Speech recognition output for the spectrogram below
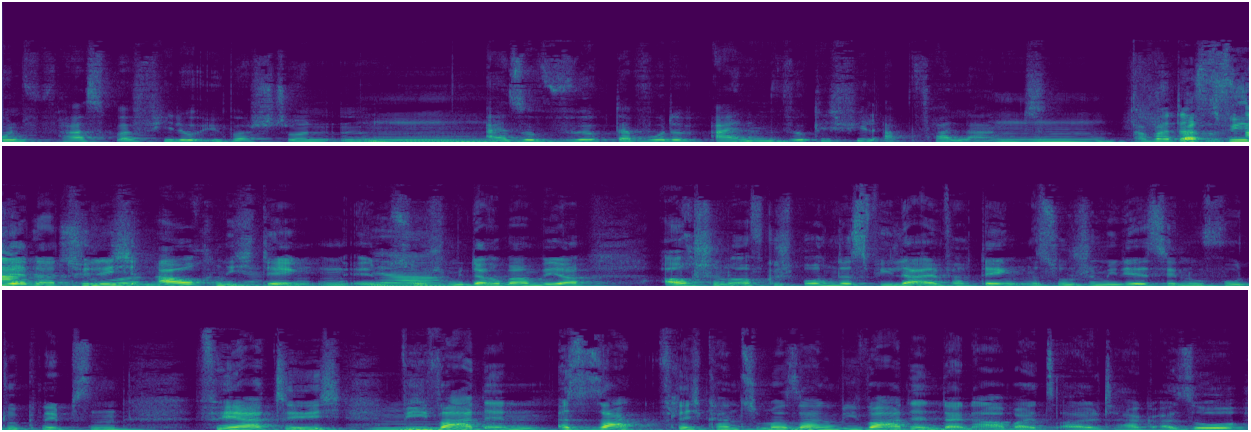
unfassbar viele Überstunden. Mhm. Also wirkt, da wurde einem wirklich viel abverlangt. Mhm. Aber das Was viele Agentur, natürlich ne? auch nicht ja. denken in ja. Social Media. Darüber haben wir ja auch schon oft gesprochen, dass viele einfach denken, Social Media ist ja nur Fotoknipsen, fertig. Mhm. Wie war denn, also sag, vielleicht kannst du mal sagen, wie war denn dein Arbeitsalltag? Also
